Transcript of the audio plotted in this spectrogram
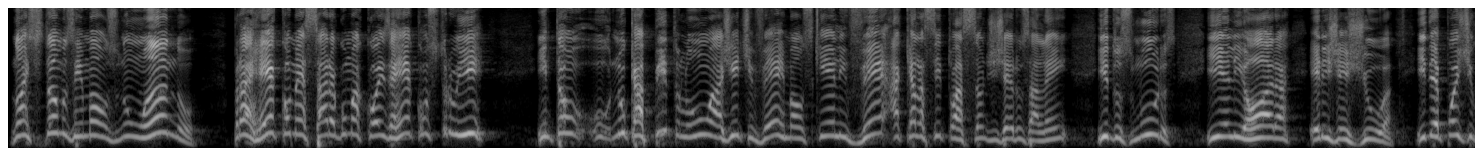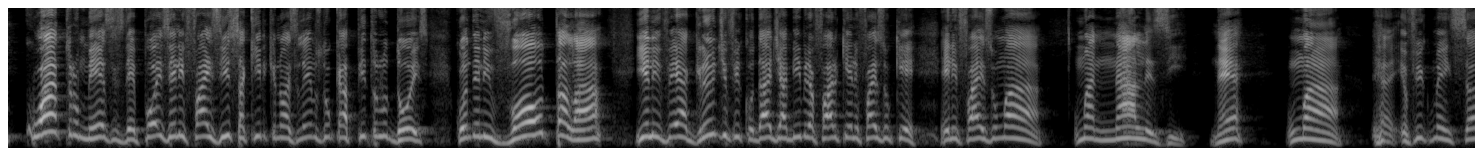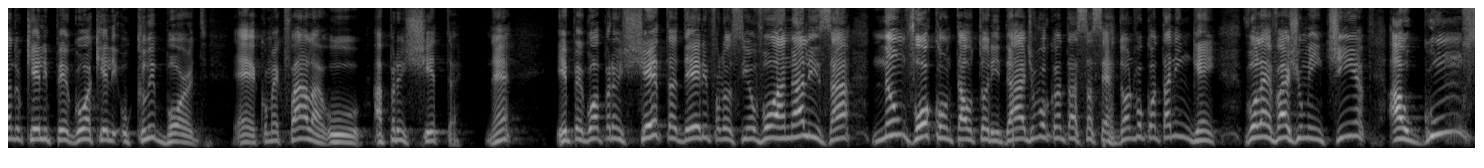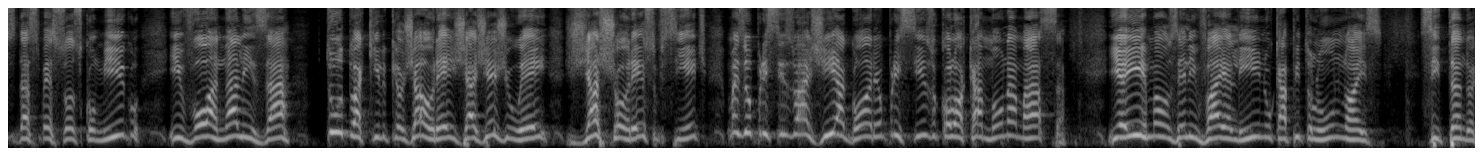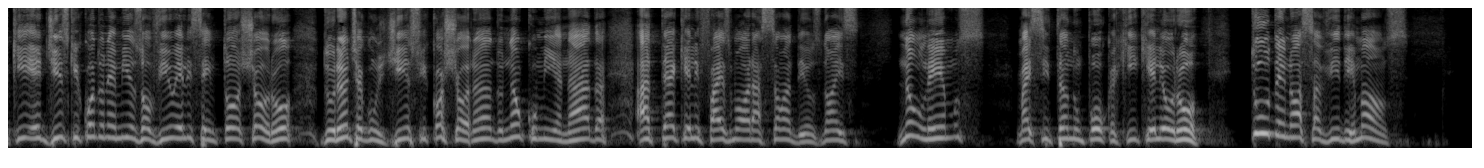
Nós estamos, irmãos, num ano para recomeçar alguma coisa, reconstruir. Então, no capítulo 1, a gente vê, irmãos, que ele vê aquela situação de Jerusalém e dos muros, e ele ora, ele jejua. E depois de quatro meses depois, ele faz isso, aquilo que nós lemos no capítulo 2. Quando ele volta lá e ele vê a grande dificuldade, a Bíblia fala que ele faz o quê? Ele faz uma, uma análise, né? Uma. Eu fico pensando que ele pegou aquele, o clipboard, é, como é que fala? O, a prancheta, né? Ele pegou a prancheta dele e falou assim: Eu vou analisar, não vou contar autoridade, não vou contar sacerdote, não vou contar ninguém. Vou levar jumentinha, alguns das pessoas comigo, e vou analisar tudo aquilo que eu já orei, já jejuei, já chorei o suficiente, mas eu preciso agir agora, eu preciso colocar a mão na massa. E aí, irmãos, ele vai ali no capítulo 1, nós citando aqui, ele diz que quando Neemias ouviu, ele sentou, chorou durante alguns dias, ficou chorando, não comia nada, até que ele faz uma oração a Deus. Nós não lemos, mas citando um pouco aqui, que ele orou. Tudo em nossa vida, irmãos,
